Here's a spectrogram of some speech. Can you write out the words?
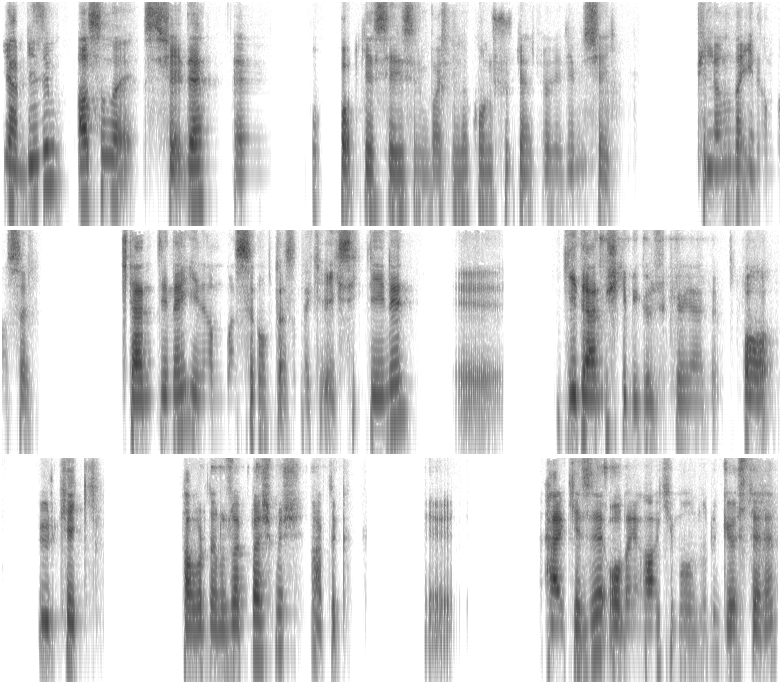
Ya bizim aslında şeyde e, bu podcast serisinin başında konuşurken söylediğimiz şey planına inanması kendine inanması noktasındaki eksikliğini e, gidermiş gibi gözüküyor yani. O ürkek tavırdan uzaklaşmış. Artık e, herkese olaya hakim olduğunu gösteren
